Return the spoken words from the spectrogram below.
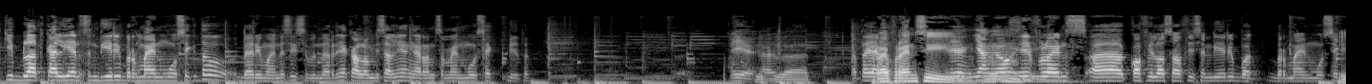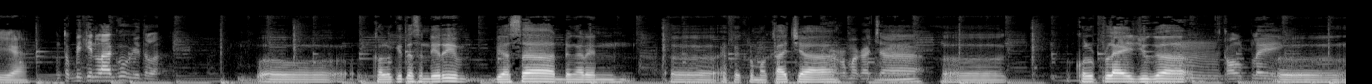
kiblat kalian sendiri bermain musik itu dari mana sih sebenarnya kalau misalnya ngaransemen musik gitu? Iya. eh, Kiblat. atau yang Referensi. yang, yang influence eh, filosofi sendiri buat bermain musik Iya. Untuk bikin lagu gitu lah. Eh, kalau kita sendiri biasa dengerin eh, efek rumah kaca, Rumah kaca, eh, Coldplay juga, hmm, Coldplay. eh,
